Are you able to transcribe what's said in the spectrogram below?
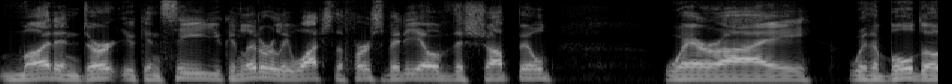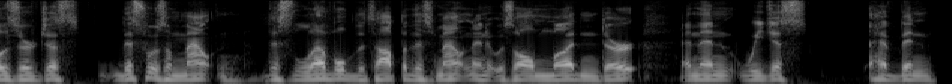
mud and dirt. You can see, you can literally watch the first video of this shop build where I, with a bulldozer, just, this was a mountain. This leveled the top of this mountain and it was all mud and dirt. And then we just have been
